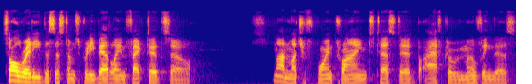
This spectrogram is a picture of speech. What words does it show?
it's already the system's pretty badly infected so not much of point trying to test it after removing this.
